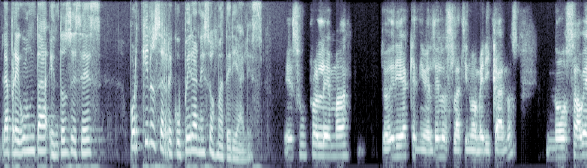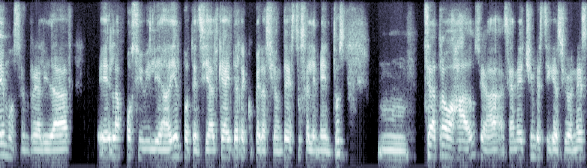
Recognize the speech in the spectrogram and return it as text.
La pregunta entonces es, ¿por qué no se recuperan esos materiales? Es un problema yo diría que a nivel de los latinoamericanos, no sabemos en realidad eh, la posibilidad y el potencial que hay de recuperación de estos elementos. Mm, se ha trabajado, se, han hecho investigaciones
